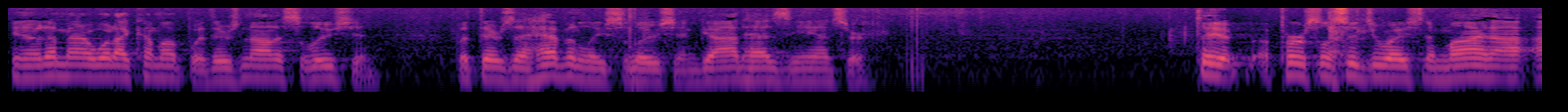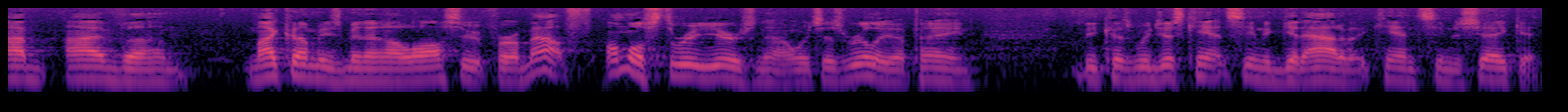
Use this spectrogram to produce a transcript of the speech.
You know, it doesn't matter what I come up with. There's not a solution, but there's a heavenly solution. God has the answer. I'll tell you a personal situation of mine. I, have um, my company's been in a lawsuit for about almost three years now, which is really a pain because we just can't seem to get out of it, can't seem to shake it.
